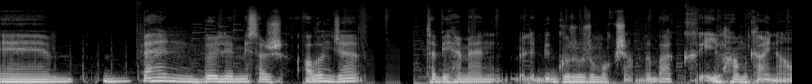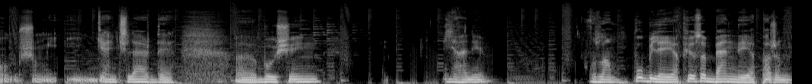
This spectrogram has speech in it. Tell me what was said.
Ee, ben böyle mesaj alınca tabi hemen böyle bir gururum okşandı. Bak ilham kaynağı olmuşum. Gençler de e, bu şeyin yani ulan bu bile yapıyorsa ben de yaparım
